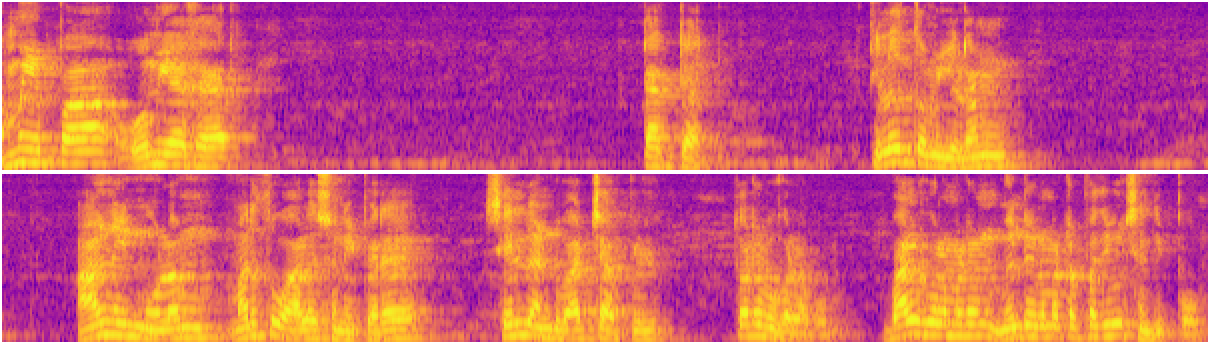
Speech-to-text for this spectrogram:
அம்மையப்பா ஓமியகர் டாக்டர் திலோத்தமையிடம் ஆன்லைன் மூலம் மருத்துவ ஆலோசனை பெற செல் அண்ட் வாட்ஸ்அப்பில் தொடர்பு கொள்ளவும். பால்குளமுடன் மீண்டும் மற்ற பதிவில் சந்திப்போம்.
